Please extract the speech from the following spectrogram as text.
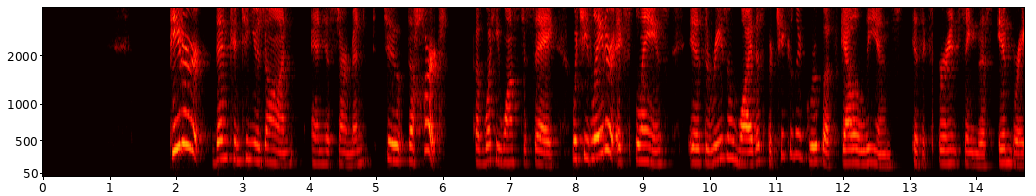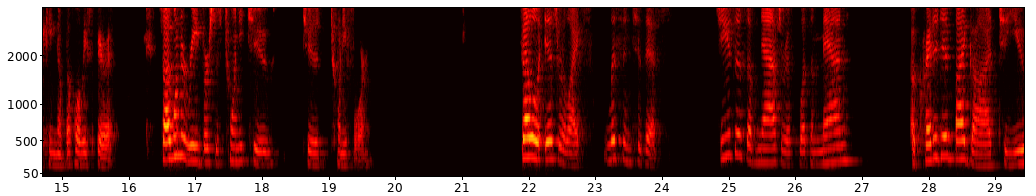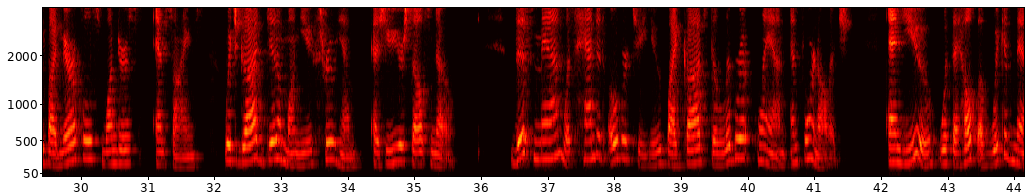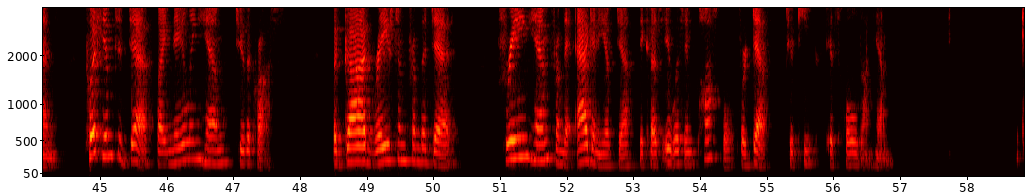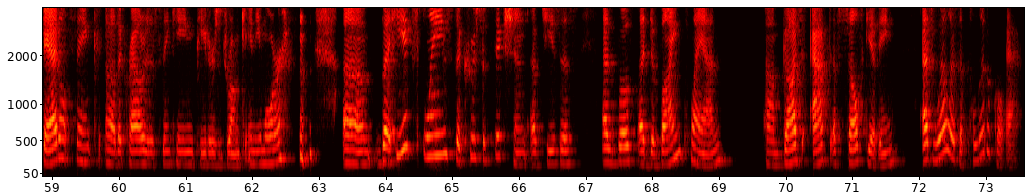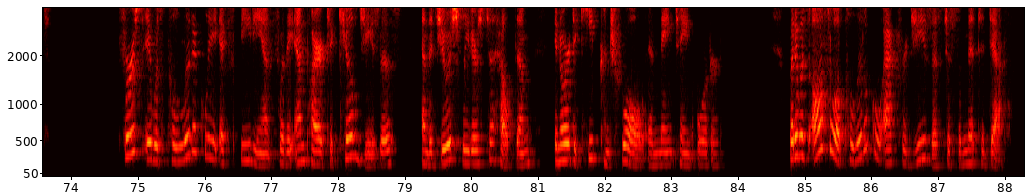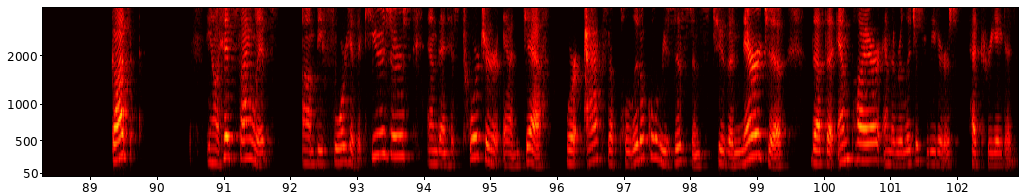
Peter then continues on in his sermon to the heart of what he wants to say, which he later explains is the reason why this particular group of Galileans is experiencing this inbreaking of the Holy Spirit. So I want to read verses 22 to 24. Fellow Israelites, listen to this. Jesus of Nazareth was a man accredited by God to you by miracles, wonders, and signs, which God did among you through him, as you yourselves know. This man was handed over to you by God's deliberate plan and foreknowledge. And you, with the help of wicked men, put him to death by nailing him to the cross. But God raised him from the dead, freeing him from the agony of death because it was impossible for death to keep its hold on him. Okay, I don't think uh, the crowd is thinking Peter's drunk anymore. um, but he explains the crucifixion of Jesus as both a divine plan, um, God's act of self giving, as well as a political act. First, it was politically expedient for the empire to kill Jesus and the Jewish leaders to help them in order to keep control and maintain order. But it was also a political act for Jesus to submit to death. God's, you know, his silence um, before his accusers and then his torture and death were acts of political resistance to the narrative that the empire and the religious leaders had created.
